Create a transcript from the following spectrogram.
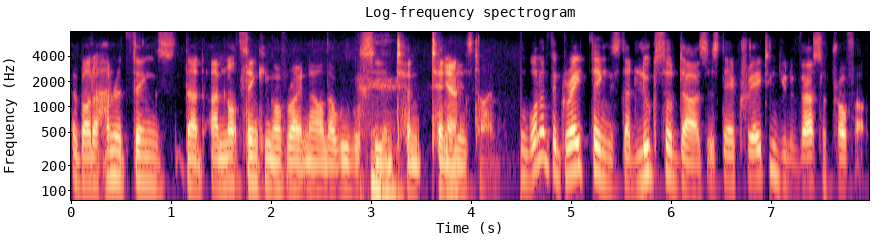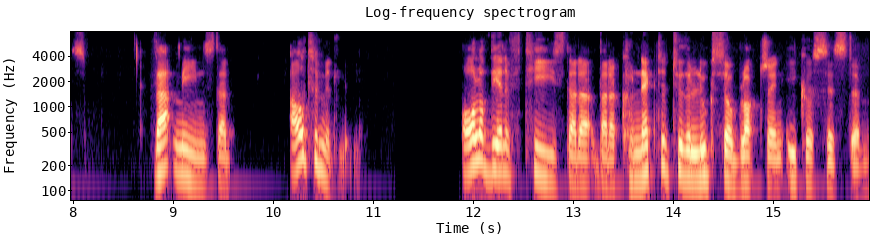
about 100 things that I'm not thinking of right now that we will see in 10, 10 yeah. years' time. One of the great things that LUKSO does is they're creating universal profiles. That means that ultimately, all of the NFTs that are that are connected to the LUKSO blockchain ecosystem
